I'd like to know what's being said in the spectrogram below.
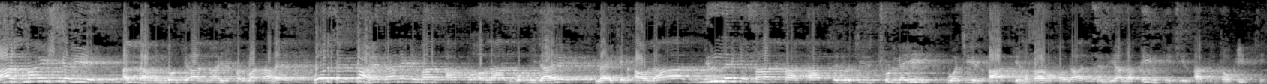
आजमाइश के लिए। अल्लाह बंदों की आजमाइश फरमाता है। हो सकता है जाने के बाद आपको औलाद हो भी जाए, लेकिन औलाद मिलने के साथ साथ आपसे जो चीज़ छुट गई, वो चीज़ आपकी हज़ारों औलाद से ज़्यादा कीमती चीज़ आपकी तोहीद थी।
